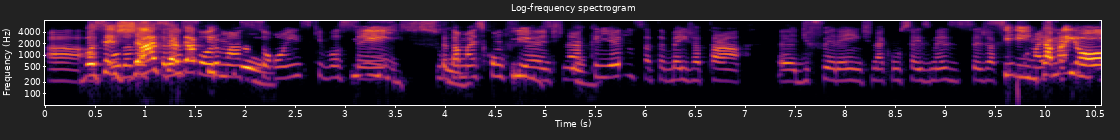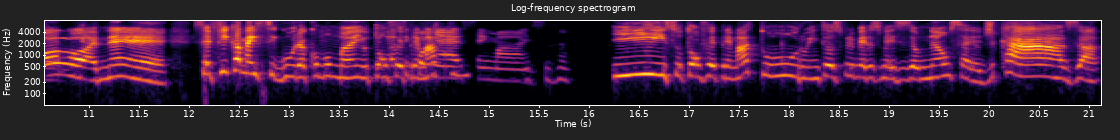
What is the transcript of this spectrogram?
A, você a já se adaptou. transformações que você está mais confiante, isso. né? A criança também já está é, diferente, né? Com seis meses você já Sim, fica mais tá maior, né? Você fica mais segura como mãe, o tom já foi se prematuro. Conhecem mais. Isso, o tom foi prematuro, então os primeiros meses eu não saía de casa.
